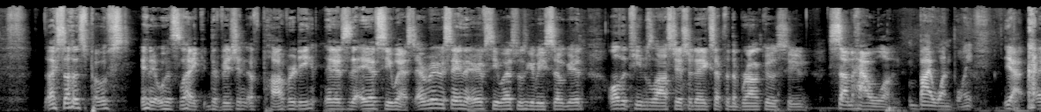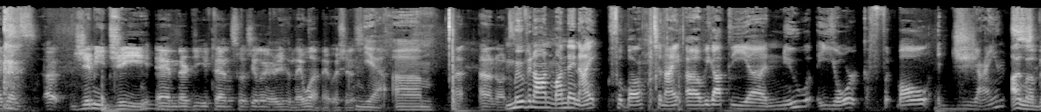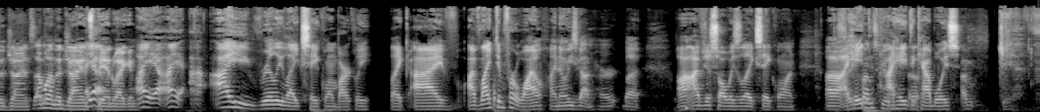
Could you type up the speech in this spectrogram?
I saw this post and it was like division of poverty and it's the AFC West. Everybody was saying the AFC West was going to be so good. All the teams lost yesterday except for the Broncos who somehow won. by one point. Yeah, against uh, Jimmy G and their defense was the only reason they won. It was just Yeah. Um. I, I don't know. It's, Moving on, Monday night football tonight. Uh, we got the uh, New York Football Giants. I love the Giants. I'm on the Giants Yeah. bandwagon. I I I- I really like Saquon Barkley. Like I've I've liked him for a while. I know he's gotten hurt, but I, I've just always liked Saquon. Uh, I hate good. I hate the Uh, Cowboys. I'm-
